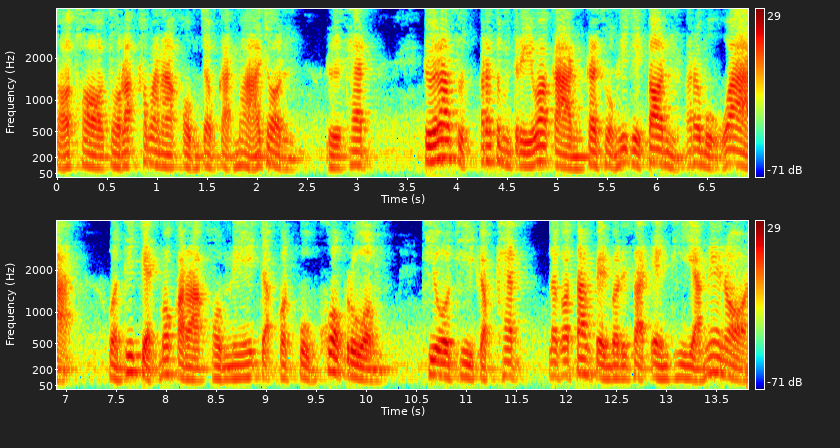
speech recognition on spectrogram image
สทโทรคมนาคมจำกัดมหาชน หรือแคทโดยล่าสุดรัฐมนตรีว่าการกระทรวงดิจิทัลระบุว่า วันที่ 7 มกราคมนี้จะกดปุ่มควบรวม TOT กับแคทแล้วก็ตั้งเป็นบริษัท NT อย่างแน่นอน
